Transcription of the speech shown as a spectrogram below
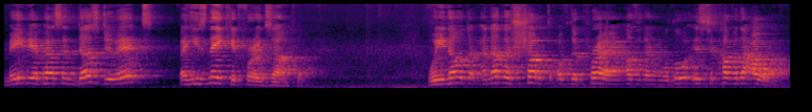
Maybe a person does do it, but he's naked, for example. We know that another shart of the prayer, other than wudu, is to cover the awrah.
